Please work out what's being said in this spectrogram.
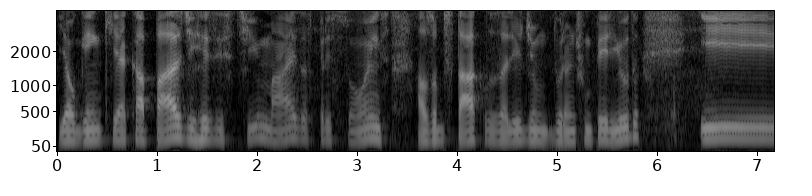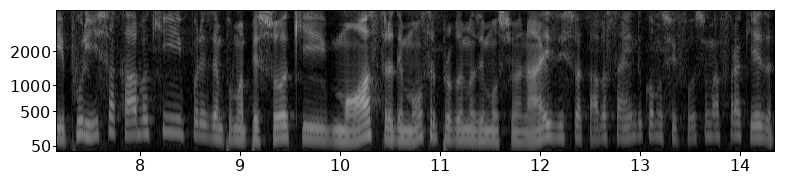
e alguém que é capaz de resistir mais às pressões, aos obstáculos ali de durante um período. E por isso acaba que, por exemplo, uma pessoa que mostra, demonstra problemas emocionais, isso acaba saindo como se fosse uma fraqueza.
